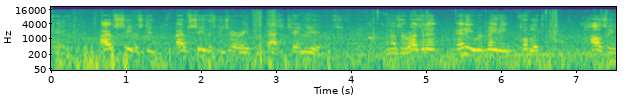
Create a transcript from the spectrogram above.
Okay, I've seen this. I've seen this deteriorate for the past ten years, and as a resident, any remaining public housing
